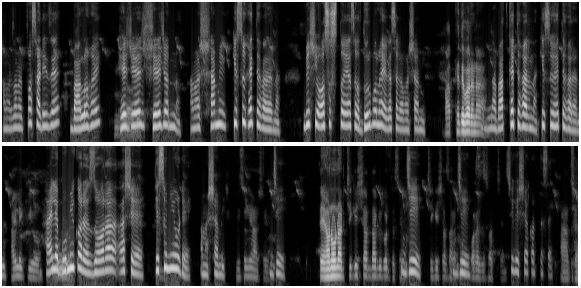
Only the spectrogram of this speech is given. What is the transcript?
আমার জামাই পছাড়ি যে ভালো হয় হে যে সেই জন্য আমার স্বামী কিছু খাইতে পারে না বেশি অসুস্থ হয়ে আছে দুর্বল হয়ে গেছে আমার স্বামী। ভাত খেতে পারে না? না ভাত খাইতে পারে না কিছু খাইতে পারে না। খাইলে কি ও হাইলে বমি করে জ্বর আসে কিছু নিয়ে উঠে আমার স্বামীর। কিছু নিয়ে আসে? জি। এখন ওনার চিকিৎসার দাবি করতেছেন? জি। চিকিৎসা চা- জি। করাতে চাচ্ছেন চিকিৎসা আচ্ছা।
